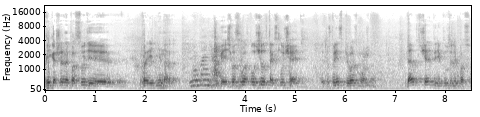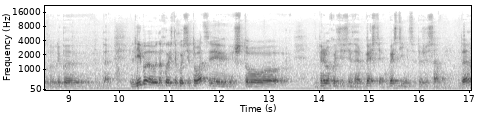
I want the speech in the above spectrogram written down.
в некошерной посуде варить не надо. Ну, понятно. Теперь, если у вас, у вас получилось так случайно, это в принципе возможно. Да, вы случайно перепутали посуду, либо, да. либо вы находитесь в такой ситуации, что, например, вы находитесь, не знаю, в гостях, в гостинице той же самой, да,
